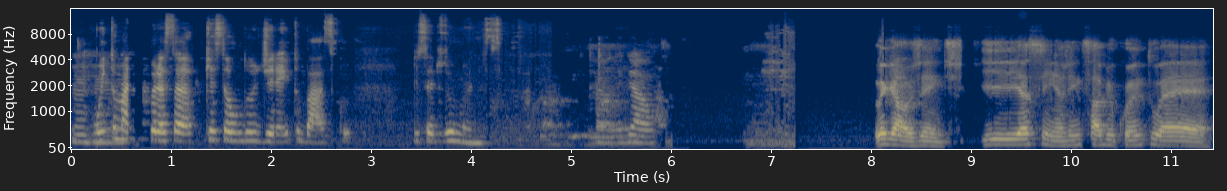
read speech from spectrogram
Uhum. Muito mais por essa questão do direito básico dos seres humanos. Tá, legal. Legal, gente. E assim, a gente sabe o quanto é,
